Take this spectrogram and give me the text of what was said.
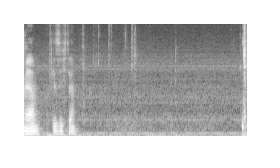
Ja, Gesichter. ich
